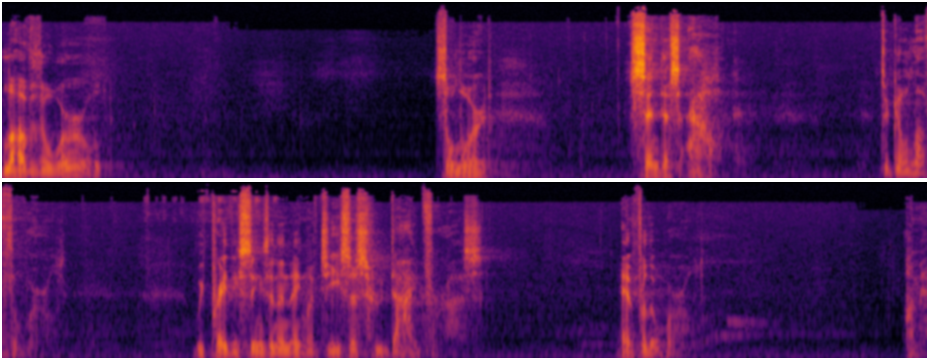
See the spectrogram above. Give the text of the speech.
love the world. So, Lord, send us out to go love the world. We pray these things in the name of Jesus who died for us and for the world. Amen.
